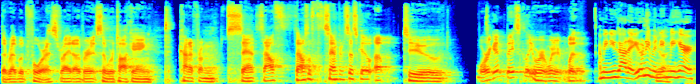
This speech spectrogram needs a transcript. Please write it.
the redwood forest, right? Over it. So we're talking kind of from San, south south of San Francisco up to Oregon, basically, or what? what I mean, you got it. You don't even need me here.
